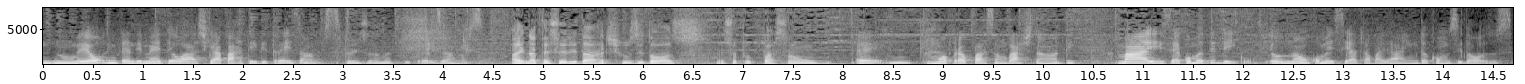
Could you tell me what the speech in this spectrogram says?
no meu entendimento, eu acho que é a partir de três anos. Três anos, né? De três anos. Aí na terceira idade, os idosos, essa preocupação. É, uma preocupação bastante. Mas é como eu te digo, eu não comecei a trabalhar ainda com os idosos,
